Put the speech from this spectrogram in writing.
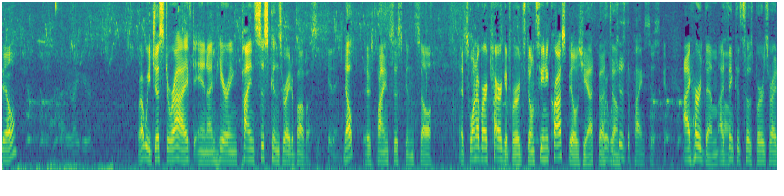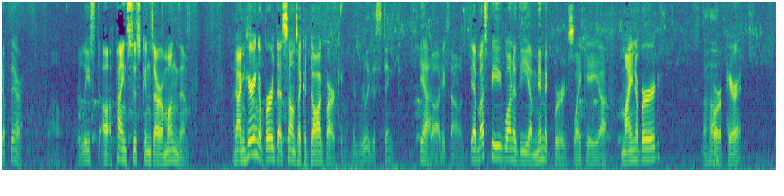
Bill? Well, we just arrived, and I'm hearing pine siskins right above us. You're kidding. Nope, there's pine siskins. So that's one of our target birds. Don't see any crossbills yet, but Wait, which um, is the pine siskin? I heard them. I Oh. think it's those birds right up there. Wow. Or at least uh, pine siskins are among them. Now I'm hearing so. a bird that sounds like a dog barking. Really distinct Yeah, dog it, sound. it must be one of the uh, mimic birds, like a uh, myna bird Uh-huh. or a parrot.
